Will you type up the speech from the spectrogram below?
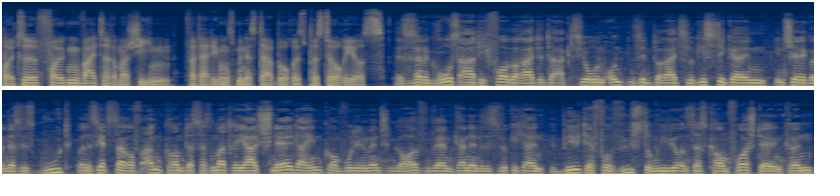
Heute folgen weitere Maschinen. Verteidigungsminister Boris Pistorius. Es ist eine großartig vorbereitete Aktion. Unten sind bereits Logistiker in Incirlik und das ist gut, weil es jetzt darauf ankommt, dass das Material schnell dahin kommt, wo den Menschen geholfen werden kann. Denn es ist wirklich ein Bild der Verwüstung, wie wir uns das kaum vorstellen können.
